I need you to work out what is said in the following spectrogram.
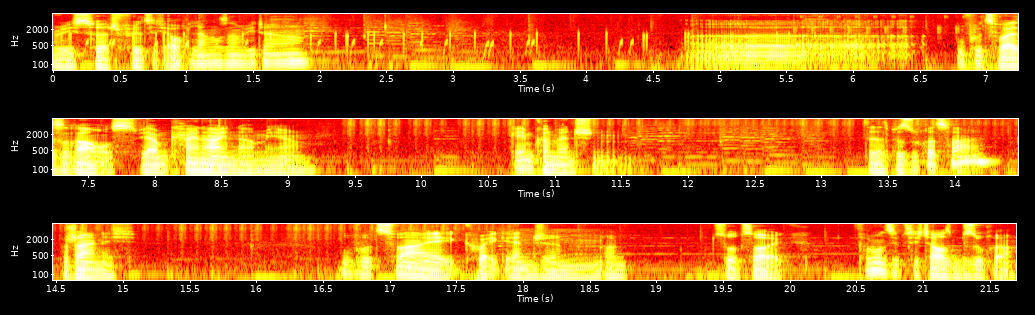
Research füllt sich auch langsam wieder. Uh, UFO 2 ist raus. Wir haben keine Einnahmen mehr. Game Convention. Sind das Besucherzahlen? Wahrscheinlich. UFO 2, Quake Engine und so Zeug. 75.000 Besucher.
